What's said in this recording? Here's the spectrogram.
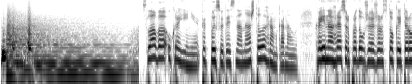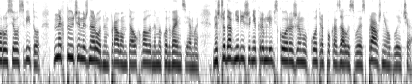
you. Слава Україні! Підписуйтесь на наш телеграм-канал. Країна-агресор продовжує жорстокий терор усього світу, нехтуючи міжнародним правом та ухваленими конвенціями. Нещодавні рішення кремлівського режиму вкотре показали своє справжнє обличчя.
